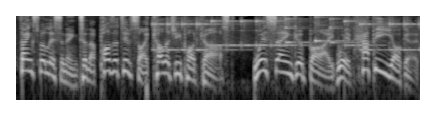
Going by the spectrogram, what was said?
Thanks for listening to the Positive Psychology Podcast. We're saying goodbye with happy yogurt.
